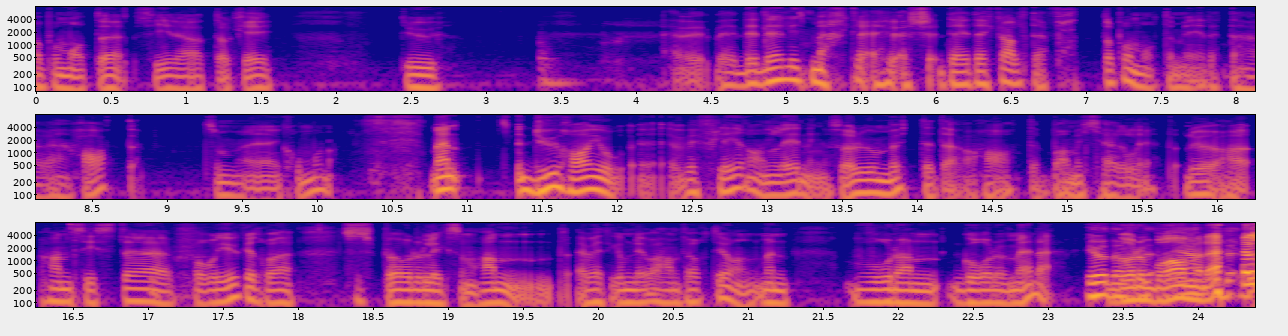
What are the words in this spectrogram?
og på en måte si det at ok, du Det, det, det er litt merkelig. Det, det er ikke alt jeg fatter på en måte med dette her hatet som eh, kommer da. Men du har jo eh, ved flere anledninger så har du jo møtt dette her hatet bare med kjærlighet. Du, han siste forrige uke, tror jeg, så spør du liksom han Jeg vet ikke om det var han 40-åring, men hvordan går det med det? går det bra ja, med det? Det,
